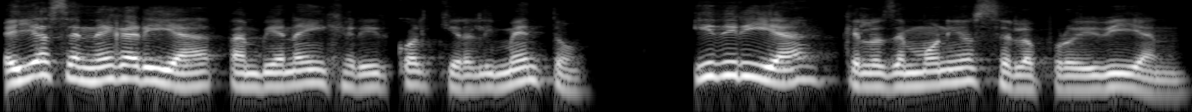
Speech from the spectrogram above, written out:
ella se negaría también a ingerir cualquier alimento y diría que los demonios se lo prohibían.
